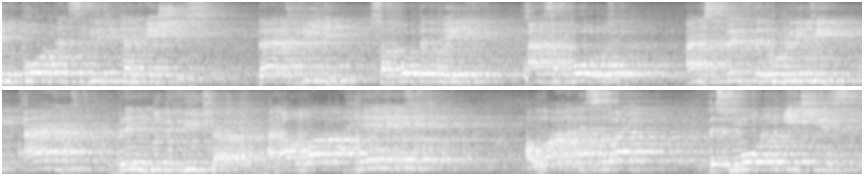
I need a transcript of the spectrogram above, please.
important, significant issues that really support the faith and support and strengthen the community and bring good future. And Allah hate, Allah dislike the small issues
